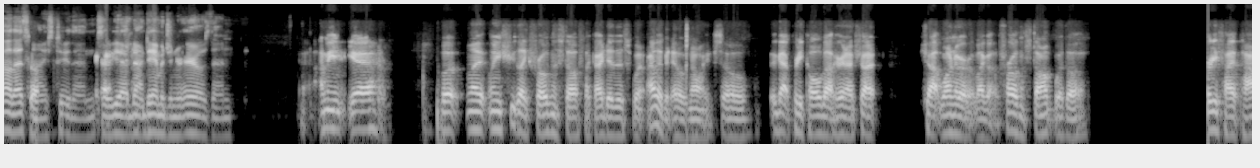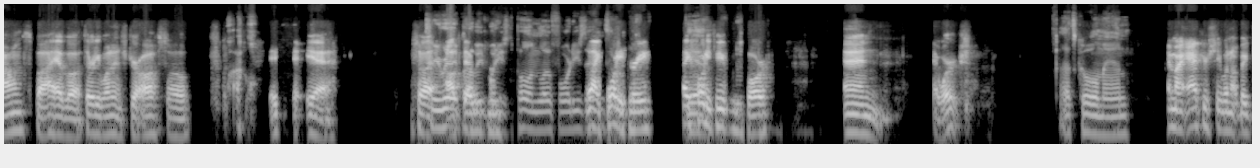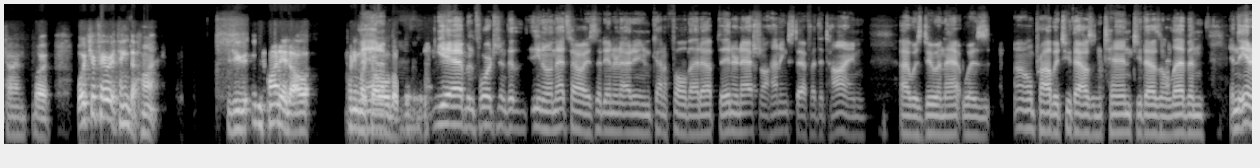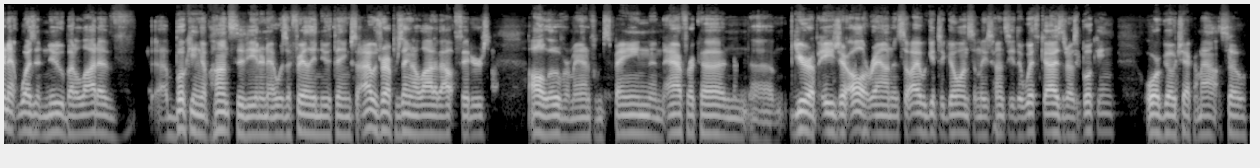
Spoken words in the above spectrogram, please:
Oh, that's So- nice too. Then, so yeah, not damaging your arrows. Then, I mean, yeah, but like when you shoot like frozen stuff, like I did this when I live in Illinois, so it got pretty cold out here, and I shot shot one or like a frozen stump with a 35 pounds, but I have a 31 inch draw, so wow. it, it- yeah. So, So you really probably what used to pull in low forties. like 43, like Yeah. 43 before, and it works. That's cool, man. And my accuracy went up big time. But what's your favorite thing to hunt? you you hunted all pretty much all over the world. Yeah, I've been fortunate that you know, and that's how I said internet. I didn't even kind of follow that up. The international hunting stuff at the time I was doing that was oh probably 2010, 2011, and the internet wasn't new, but a lot of uh, booking of hunts through the internet was a fairly new thing. So I was representing a lot of outfitters all over, man, from Spain and Africa and uh, Europe, Asia, all around. And so I would get to go on some of these hunts either with guys that I was booking or go check them out. So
